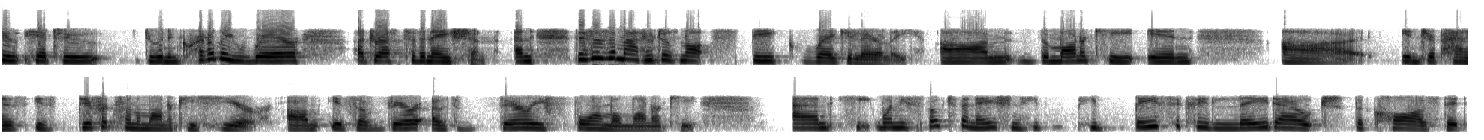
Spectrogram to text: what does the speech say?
to he had to do an incredibly rare address to the nation. And this is a man who does not speak regularly. Um, the monarchy in uh, in Japan is, is different from the monarchy here. Um, it's a very it's a very formal monarchy, and he when he spoke to the nation, he he basically laid out the cause that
